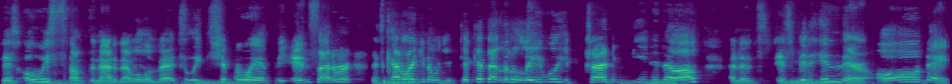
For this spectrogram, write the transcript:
there's always something at it that will eventually chip away at the inside of her. It's kind of like you know when you pick at that little label, you try to get it off, and it's it's been in there all day,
